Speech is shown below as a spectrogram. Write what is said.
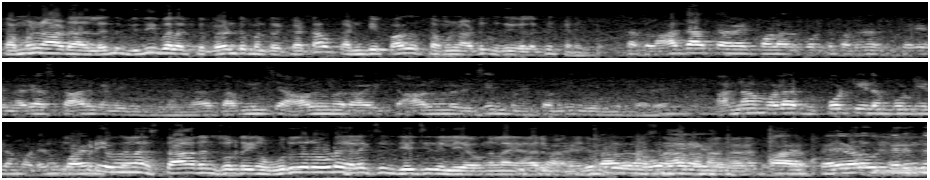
தமிழ்நாடு அதுலேருந்து விதிவிலக்கு வேண்டும் என்று கேட்டால் கண்டிப்பாக தமிழ்நாடு விதிவிலக்கு கிடைக்கும். சார் பாஜக வேட்பாளர் பொறுத்து பார்த்தீங்கன்னா தெரியும் நிறைய ஸ்டார் கண்டிப்பாக இருக்காங்க தமிழிசை ஆளுநர் ஆகிட்டு ஆளுநர் ரிசைன் பண்ணிட்டு வந்து இங்கே இருந்திருக்காரு. அண்ணாமலை போட்டியிட எப்படி கோயம்புத்தூர். இவங்கெல்லாம் ஸ்டார்னு சொல்றீங்க? ஒரு தடவை கூட எலெக்ஷன் ஜெயிச்சது இல்லையா இவங்கெல்லாம் யாருமே? ஸ்டார் ஆனாங்க ஆ, பெயரளவு தெரிஞ்ச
